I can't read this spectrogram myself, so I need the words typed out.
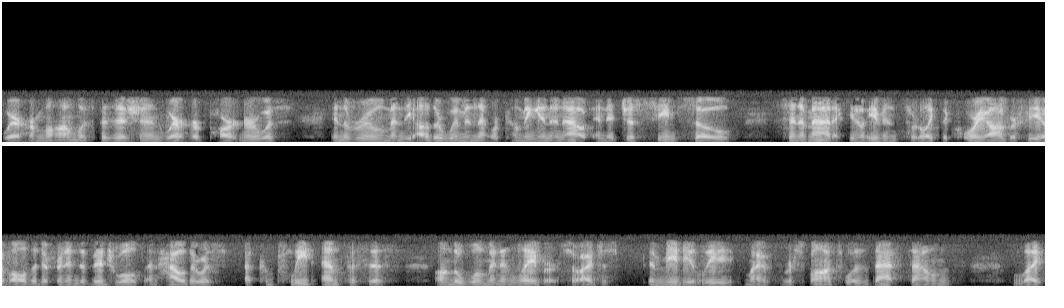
where her mom was positioned, where her partner was in the room, and the other women that were coming in and out, and it just seemed so cinematic. You know, even sort of like the choreography of all the different individuals and how there was a complete emphasis on the woman in labor. So I just immediately my response was that sounds like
